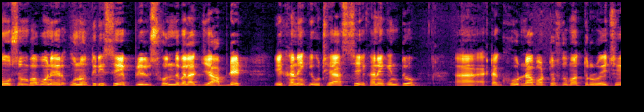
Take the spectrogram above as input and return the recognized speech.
মৌসুম ভবনের উনতিরিশে এপ্রিল সন্ধ্যেবেলার যে আপডেট এখানে কি উঠে আসছে? এখানে কিন্তু একটা ঘূর্ণাবর্ত শুধুমাত্র রয়েছে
